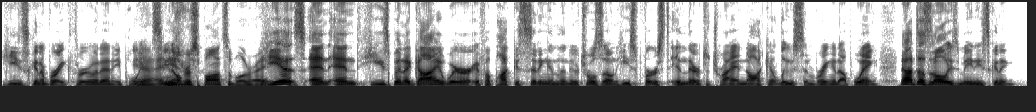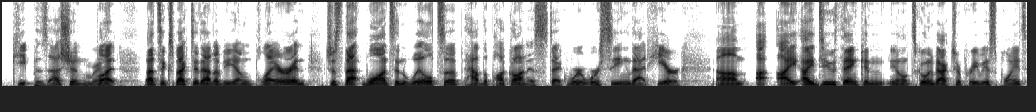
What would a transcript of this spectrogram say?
he's going to break through at any point. Yeah, and he's know? responsible, right? He is, and and he's been a guy where if a puck is sitting in the neutral zone, he's first in there to try and knock it loose and bring it up wing. Now it doesn't always mean he's going to keep possession, but that's expected out of a young player, and just that want and will to have the puck on his stick. We're we're seeing that here. Um, I I do think, and you know, it's going back to a previous point.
